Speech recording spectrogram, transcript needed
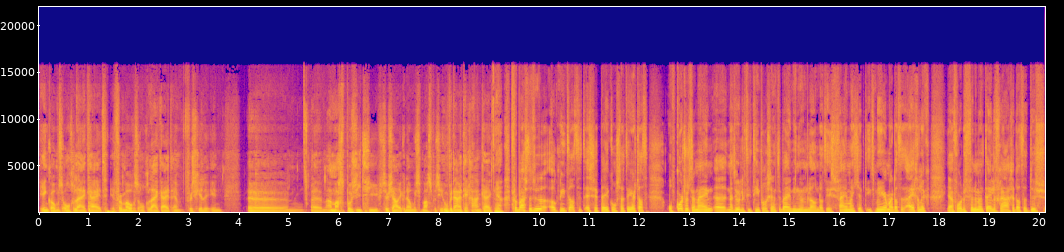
inkomensongelijkheid, vermogensongelijkheid en verschillen in uh, uh, machtspositie, sociaal-economische machtspositie, hoe we daar tegenaan kijken. Ja. Verbaast u ook niet dat het SCP constateert dat op korte termijn, uh, natuurlijk die 10% erbij, minimumloon, dat is fijn, want je hebt iets meer, maar dat het eigenlijk ja, voor de fundamentele vragen, dat het dus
